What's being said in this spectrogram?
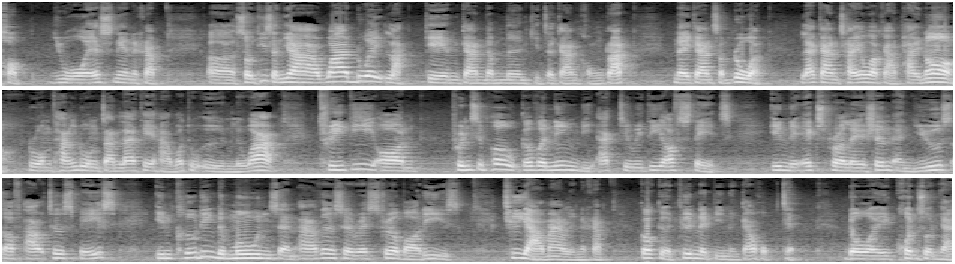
COP UOS เนี่ยนะครับสนธิสัญญาว่าด้วยหลักเกณฑ์การดำเนินกิจการของรัฐในการสำรวจ และการใช้อวกาศภายนอก รวมทั้งดวงจันทร์และเทหาวัตถุอื่น หรือว่า Treaty on Principle Governing the Activity of States in the Exploration and Use of Outer Space including the moons and other terrestrial bodies ชื่อยาวมากเลยนะครับ ก็เกิดขึ้นในปี 1967 โดยคนส่วนใหญ่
